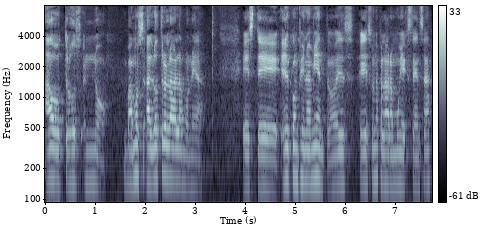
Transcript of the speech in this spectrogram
a otros no. Vamos al otro lado de la moneda. Este, el confinamiento es, es una palabra muy extensa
